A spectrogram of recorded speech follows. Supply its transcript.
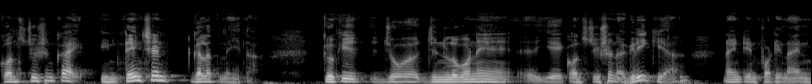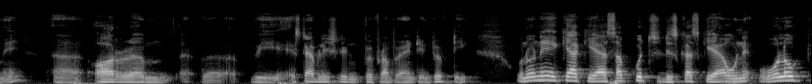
कॉन्स्टिट्यूशन का इंटेंशन गलत नहीं था, क्योंकि जो, जिन लोगों ने ये कॉन्स्टिट्यूशन अग्री किया 1949 में और वी एस्टेब्लिश इन फ्रॉम 1950 उन्होंने क्या किया, सब कुछ डिस्कस किया, उन्हें, वो लोग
